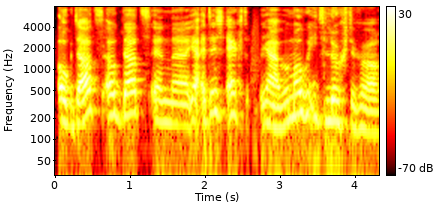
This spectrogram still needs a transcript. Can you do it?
Ook dat, ook dat. En eh, ja, het is echt, ja, we mogen iets luchtiger.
